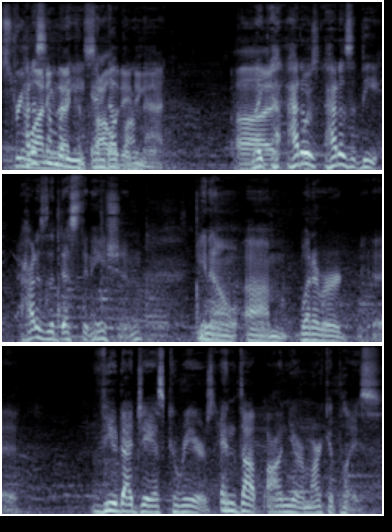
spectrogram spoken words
streamlining that, somebody end up on consolidating that? it. like Uh, h- how does how does the how does the destination, you know, um, whatever, uh, Vue.js careers end up on your marketplace?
